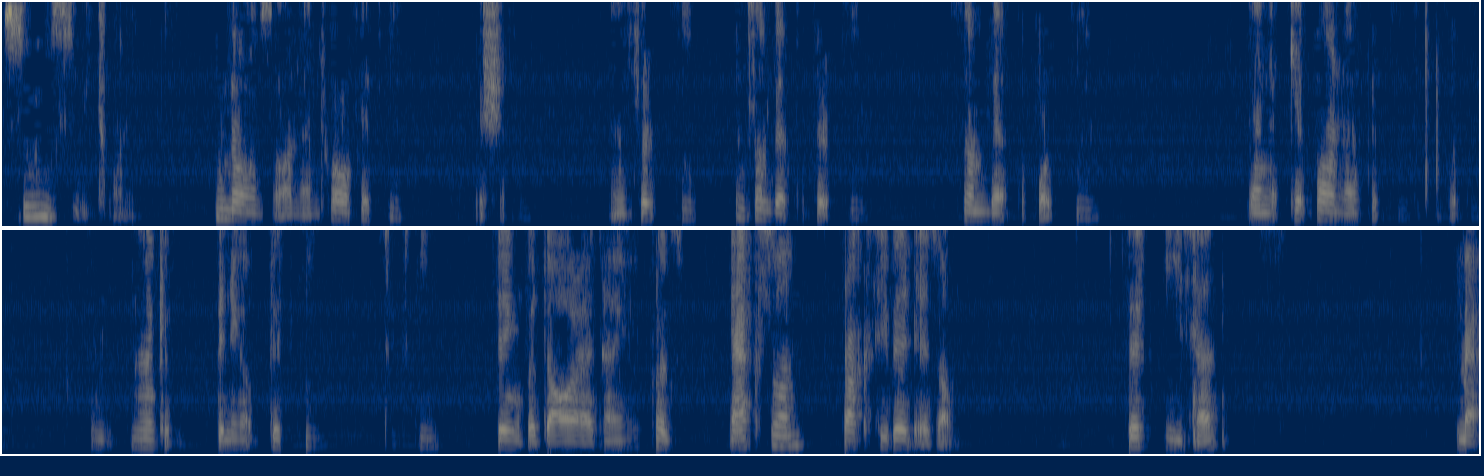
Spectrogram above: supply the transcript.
assumes to be 20. Who knows on then 1250 the shipping. And 13. And some bit to 13. Some bit to 14. Then to 13 to 14 and I kept bidding up 15, 16, bidding up a dollar at a time because maximum proxy bid is um 50 cents. Ma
